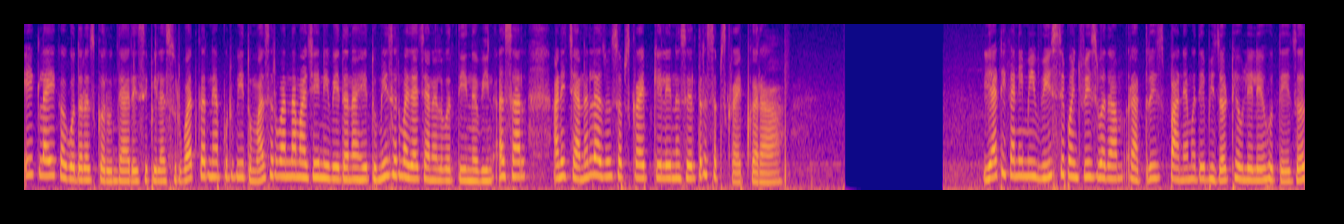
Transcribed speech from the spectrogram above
एक लाईक अगोदरच करून द्या. रेसिपीला सुरुवात करण्यापूर्वी तुम्हा सर्वांना माझे निवेदन आहे. तुम्ही जर माझ्या चॅनलवरती नवीन असाल आणि चॅनलला अजून सबस्क्राईब केले नसेल तर सबस्क्राईब करा. या ठिकाणी मी वीस ते पंचवीस बदाम रात्रीच पाण्यामध्ये भिजत ठेवलेले होते. जर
